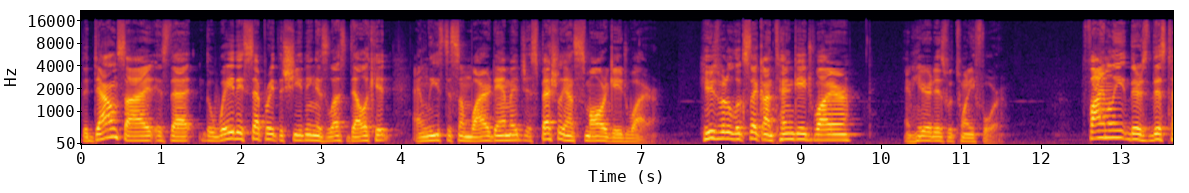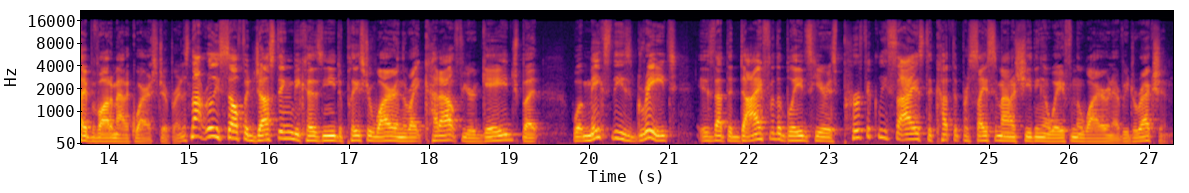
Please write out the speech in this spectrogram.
The downside is that the way they separate the sheathing is less delicate and leads to some wire damage, especially on smaller gauge wire. Here's what it looks like on 10 gauge wire, and here it is with 24. Finally, there's this type of automatic wire stripper, and it's not really self-adjusting because you need to place your wire in the right cutout for your gauge, but what makes these great is that the die for the blades here is perfectly sized to cut the precise amount of sheathing away from the wire in every direction.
